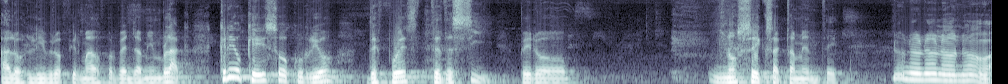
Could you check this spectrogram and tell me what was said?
a los libros firmados por Benjamin Black. Creo que eso ocurrió después de The Sea, pero no sé exactamente. No, no, no, no, no.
